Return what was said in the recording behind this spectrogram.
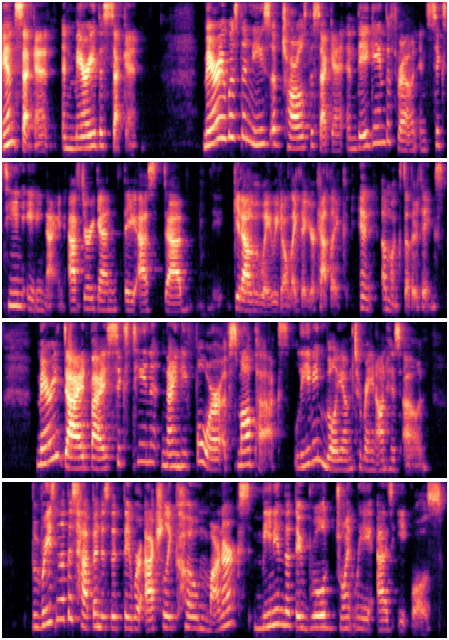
and II and Mary II. Mary was the niece of Charles II, and they gained the throne in 1689. After again, they asked Dad, "Get out of the way. We don't like that you're Catholic," and amongst other things. Mary died by 1694 of smallpox, leaving William to reign on his own. The reason that this happened is that they were actually co monarchs, meaning that they ruled jointly as equals.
